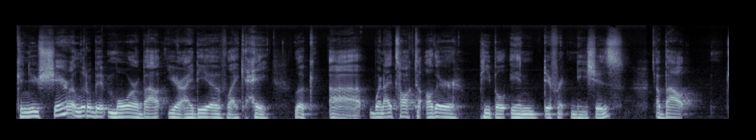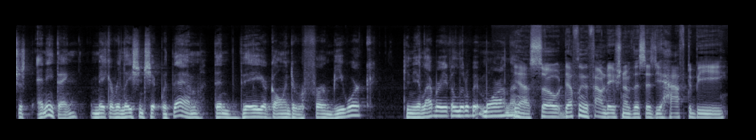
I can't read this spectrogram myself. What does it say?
can you share a little bit more about your idea of like, hey, look, uh, when I talk to other people in different niches about just anything, make a relationship with them, then they are going to refer me work can you elaborate a little bit more on that? Yeah, so definitely the foundation of this is you have to be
